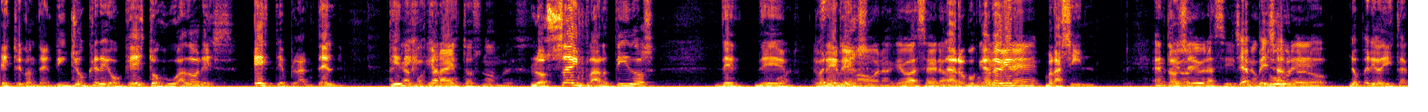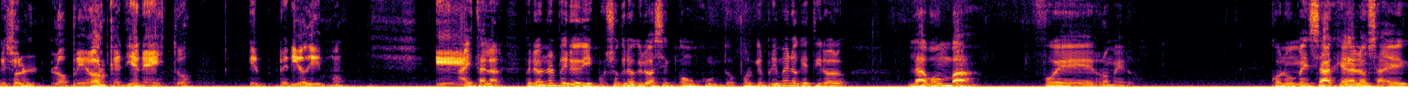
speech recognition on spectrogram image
estoy contento. Y yo creo que estos jugadores, este plantel, que tiene que apostar a estos nombres. los seis partidos de, de Bueno, previos. ahora, ¿qué va a hacer? Claro, porque ahora viene Brasil. Entonces, Brasil. ya En empezaron octubre- lo- los periodistas, que son lo peor que tiene esto, el periodismo. eh, Ahí está el ar. Pero no el periodismo, yo creo que lo hace en conjunto. Porque el primero que tiró la bomba fue Romero. Con un mensaje a los eh,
